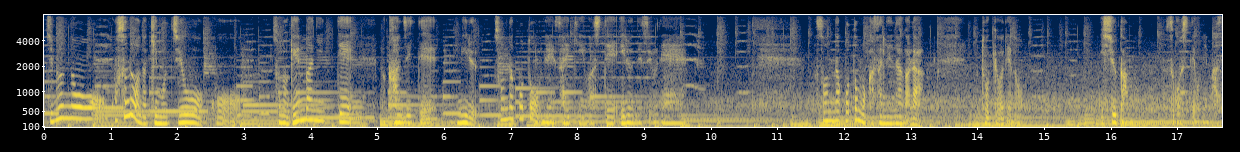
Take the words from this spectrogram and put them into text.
自分のこう素直な気持ちをこうその現場に行って感じてみるそんなことをね最近はしているんですよね。そんなことも重ねながら東京での1週間も過ごしております。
